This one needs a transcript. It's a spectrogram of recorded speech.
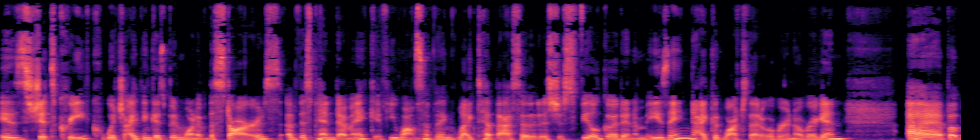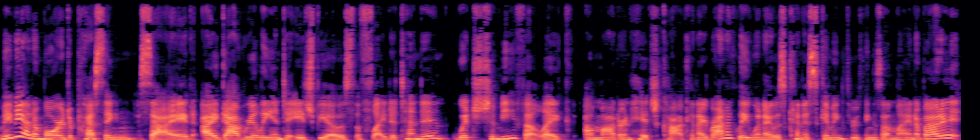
is Schitt's Creek, which I think has been one of the stars of this pandemic. If you want something like Ted Lasso that is just feel good and amazing, I could watch that over and over again. Uh, but maybe on a more depressing side, I got really into HBO's The Flight Attendant, which to me felt like a modern Hitchcock. And ironically, when I was kind of skimming through things online about it,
